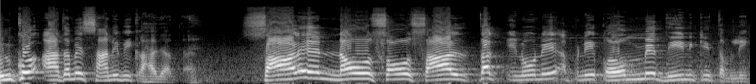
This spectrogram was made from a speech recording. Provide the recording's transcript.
इनको आदम सानी भी कहा जाता है। साढ़े नौ सौ साल तक इन्होंने अपनी कौम में दीन की तबलीग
